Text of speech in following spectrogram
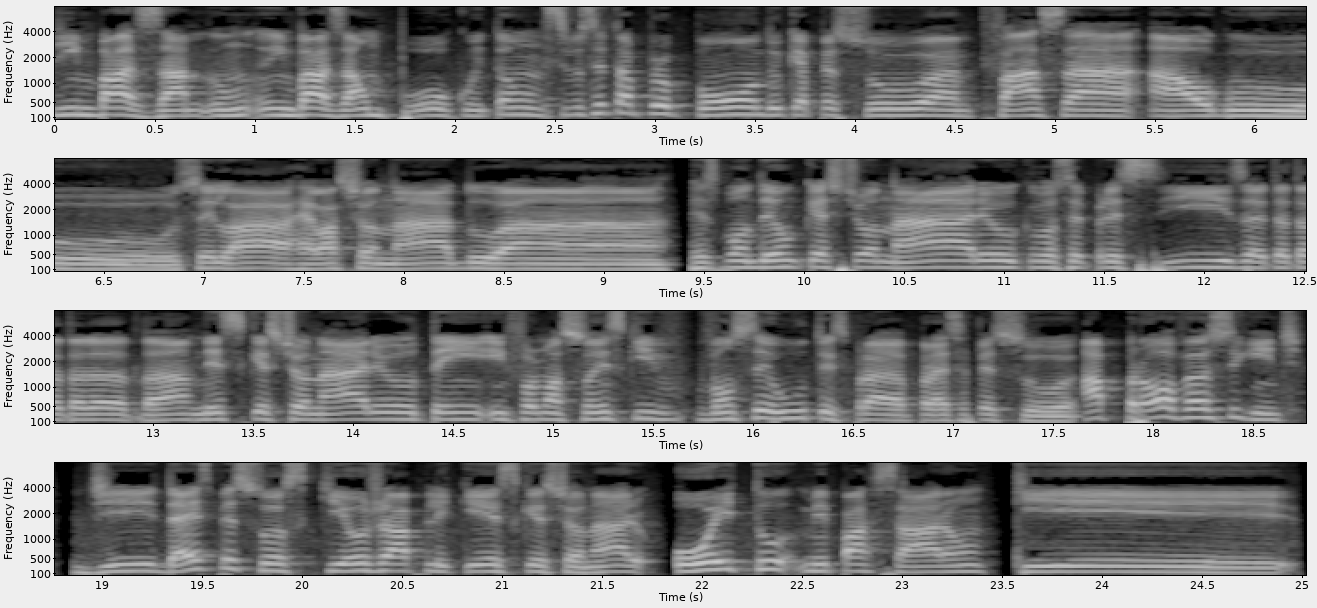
de embasar, um, embasar um pouco então, se você está propondo que a pessoa faça algo, sei lá, relacionado a responder um questionário que você precisa, tá, tá, tá, tá, tá. nesse questionário tem informações que vão ser úteis para essa pessoa. A prova é o seguinte: de 10 pessoas que eu já apliquei esse questionário, oito me passaram que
